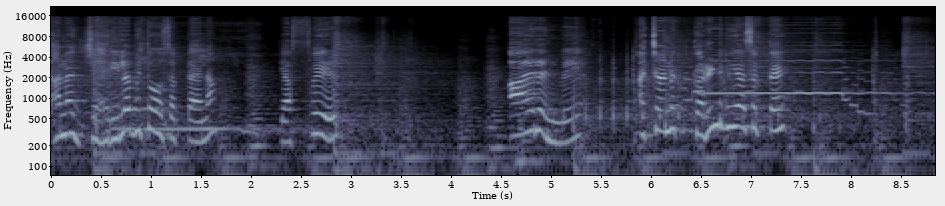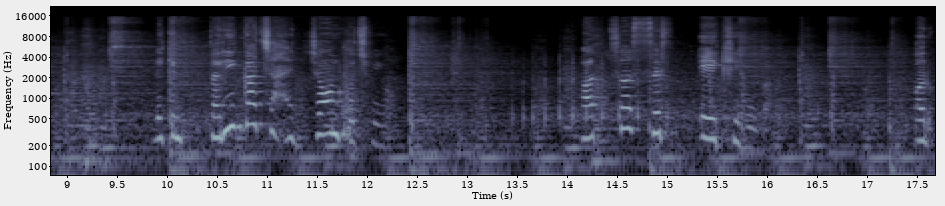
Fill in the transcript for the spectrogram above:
खाना जहरीला भी तो हो सकता है ना? या फिर आयरन में अचानक करंट भी आ सकता है? लेकिन तरीका चाहे जॉन कुछ भी हो, हादसा सिर्फ़ एक ही होगा। और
